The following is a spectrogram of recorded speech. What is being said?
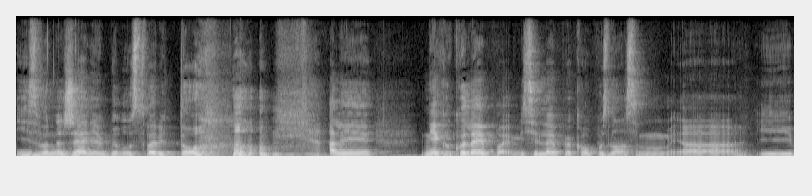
izvorna želja je bilo u stvari to, ali nekako lepo je, mislim, lepo je kao upoznala sam uh, i,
